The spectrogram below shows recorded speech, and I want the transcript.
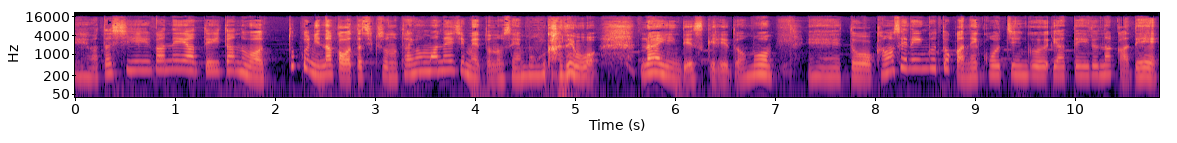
えー私がねやっていたのは特になんか私そのタイムマネジメントの専門家でも ないんですけれども、えー、とカウンセリングとかねコーチングやっている中で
